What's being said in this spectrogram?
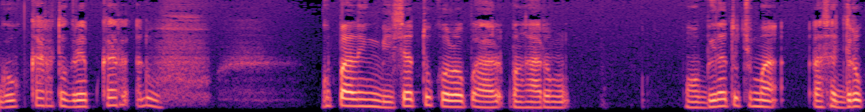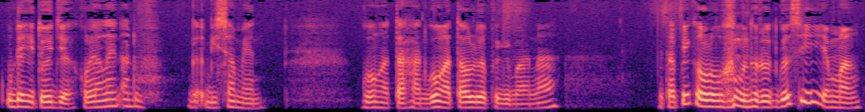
gokar atau grab car aduh. Gue paling bisa tuh kalau pengharum mobil tuh cuma rasa jeruk udah itu aja. Kalau yang lain aduh nggak bisa men. Gue nggak tahan. Gue nggak tahu lu apa gimana. Ya, tapi kalau menurut gue sih emang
